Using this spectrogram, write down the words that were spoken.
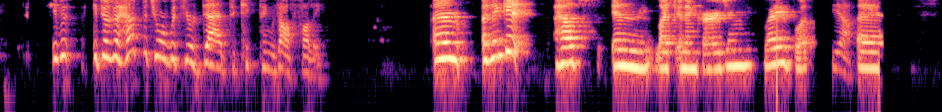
it was? It does it help that you were with your dad to kick things off, Hollie? Um, I think it helps in like an encouraging way, but yeah. Uh,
